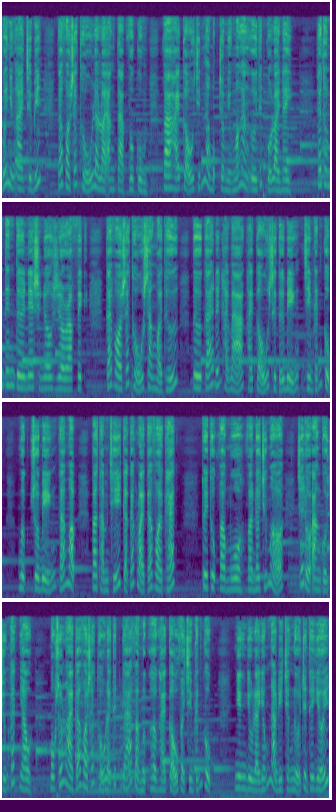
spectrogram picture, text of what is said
Với những ai chưa biết, cá voi sát thủ là loài ăn tạp vô cùng và hải cẩu chính là một trong những món ăn ưa thích của loài này. Theo thông tin từ National Geographic, cá voi sát thủ săn mọi thứ, từ cá đến hải mã, hải cẩu, sư tử biển, chim cánh cụt, mực, rùa biển, cá mập và thậm chí cả các loại cá voi khác. Tùy thuộc vào mùa và nơi chúng ở, chế độ ăn của chúng khác nhau. Một số loài cá voi sát thủ lại thích cá và mực hơn hải cẩu và chim cánh cụt. Nhưng dù là giống nào đi chăng nữa trên thế giới,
